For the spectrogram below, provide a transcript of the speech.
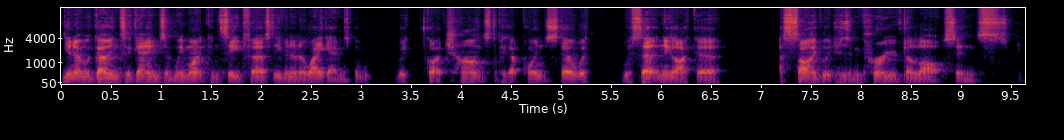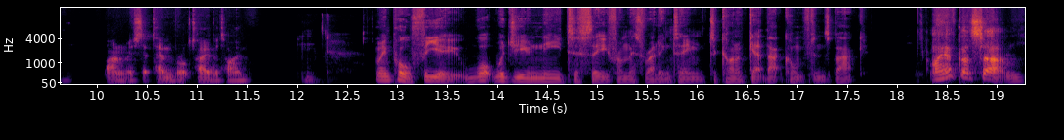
you know, we're going to games and we might concede first, even in away games, but we've got a chance to pick up points still. We're we're certainly like a a side which has improved a lot since I don't know September October time. I mean, Paul, for you, what would you need to see from this Reading team to kind of get that confidence back? I have got some.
